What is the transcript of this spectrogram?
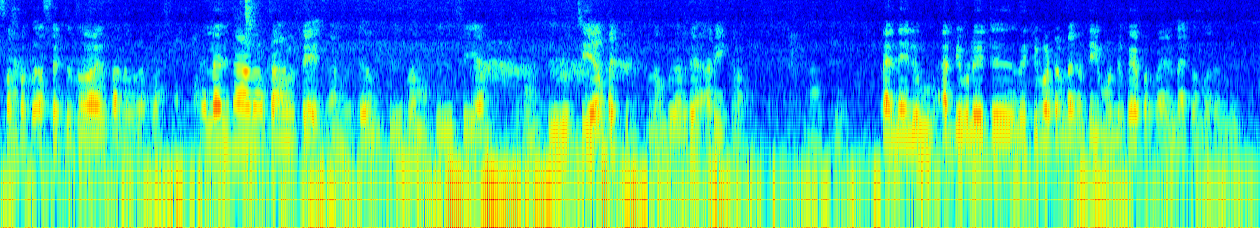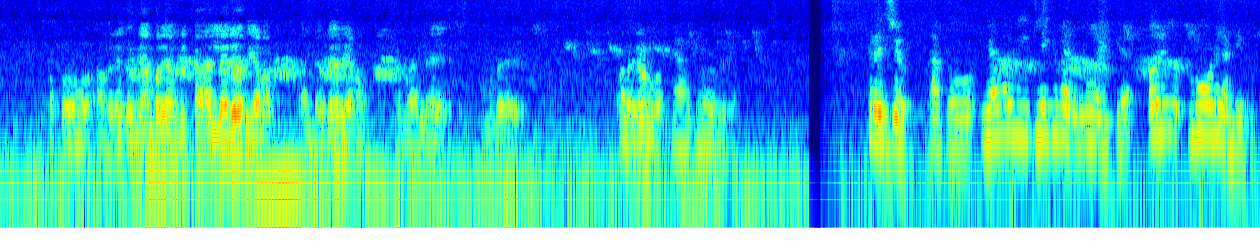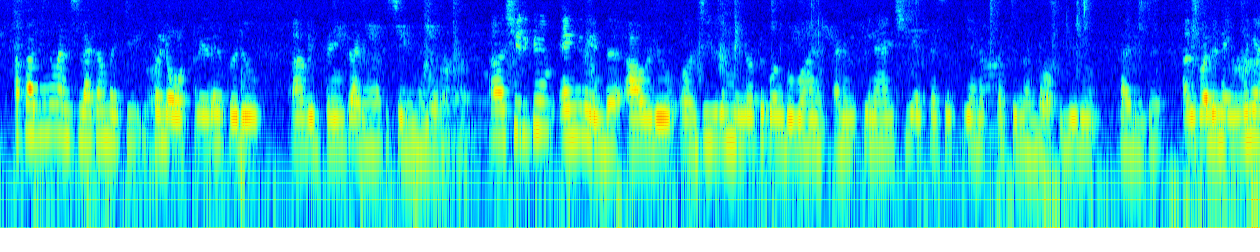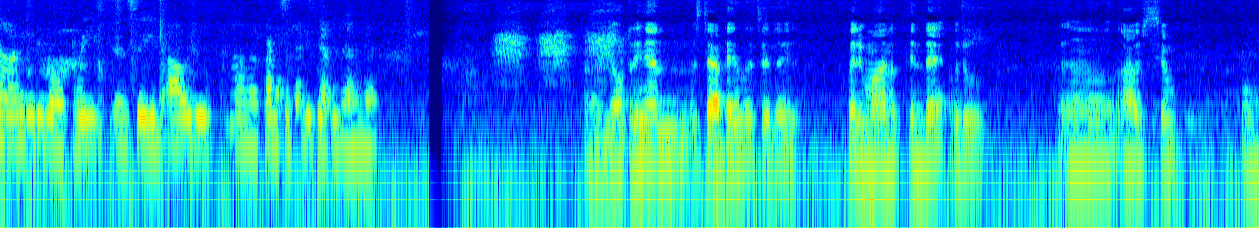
സമ്പത്ത് അസറ്റ് എന്ന് പറയുന്ന സാധനങ്ങൾ അപ്പൊ എല്ലാരും കാണാം. കാണട്ടെ. കണ്ടിട്ട് അവർക്ക് നമുക്ക് ചെയ്യാം. നമുക്ക് ഇത് ചെയ്യാൻ പറ്റും. നമുക്ക് അവരെ അറിയിക്കണം. പെന്നയിലും അടിപൊളിയായിട്ട് നെറ്റിപ്പട്ടം ഉണ്ടാക്കുന്ന ടീമുണ്ട്. പേപ്പർ പേന ഉണ്ടാക്കുന്നവരുണ്ട്. അപ്പൊ അവരൊക്കെ ഞാൻ പറയാം. അവർക്ക് എല്ലാവരും അറിയണം. എല്ലാവരും അറിയണം. എന്നാലേ നമ്മുടെ വളരെ ഉള്ളു. പ്രജു അപ്പോ ഞങ്ങൾ വീട്ടിലേക്ക് വരുന്ന വഴിക്ക് ഒരു ബോർഡ് കണ്ടിരുന്നു. അപ്പൊ അതിന് മനസ്സിലാക്കാൻ പറ്റി ഇപ്പൊ ലോട്ടറിയുടെ ഒക്കെ ഒരു വിൽപ്പനയും കാര്യങ്ങളൊക്കെ ചെയ്യുന്നുണ്ട്. ശരിക്കും എങ്ങനെയുണ്ട് ആ ഒരു ജീവിതം മുന്നോട്ട് കൊണ്ടുപോകാനും അല്ലെങ്കിൽ ഫിനാൻഷ്യലി ഒക്കെ സെറ്റ് ചെയ്യാനൊക്കെ പറ്റുന്നുണ്ടോ ഈ ഒരു കാര്യത്തിൽ? അതുപോലെ തന്നെ എങ്ങനെയാണ് ഈ ഒരു ലോട്ടറി സെയിൽ ആ ഒരു കൺസെപ്റ്റിലേക്ക് എത്തിയതെന്ന് ലോട്ടറി ഞാൻ സ്റ്റാർട്ട് ചെയ്യുന്ന വെച്ചാൽ വരുമാനത്തിന്റെ ഒരു ആവശ്യം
